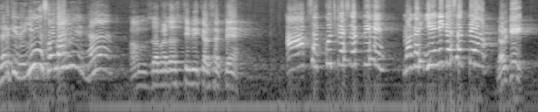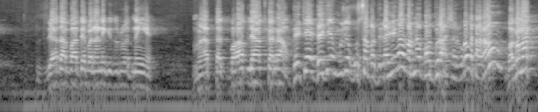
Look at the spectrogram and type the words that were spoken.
लड़की नहीं है सोना ही हाँ। हम ज़बरदस्ती भी कर सकते हैं। आप सब कुछ कर सकते हैं मगर ये नहीं कर सकते आप। लड़की ज़्यादा बातें बनाने की ज़रूरत नहीं है। मैं अब तक बहुत लिहाज कर रहा हूँ। देखिए देखिए मुझे गुस्सा मत दिलाइएगा वरना बहुत बुरा असर होगा बता रहा हूँ। भगमत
